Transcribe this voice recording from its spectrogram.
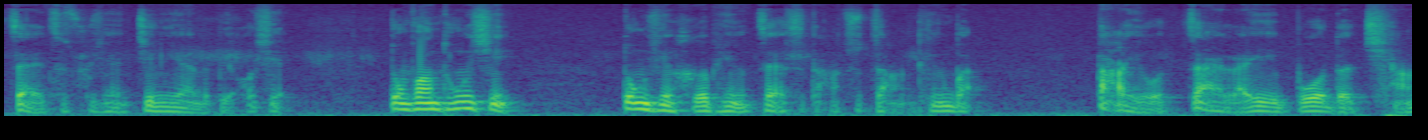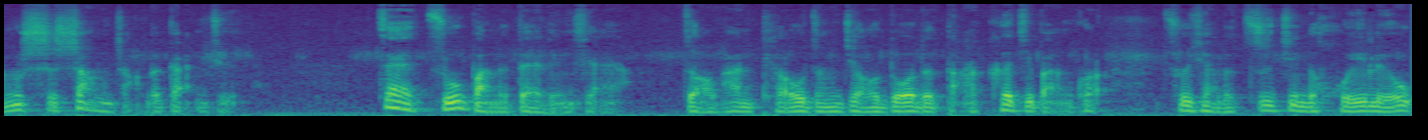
再次出现惊艳的表现。东方通信、东信和平再次打出涨停板，大有再来一波的强势上涨的感觉。在主板的带领下呀。早盘调整较多的大科技板块出现了资金的回流，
